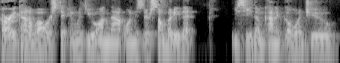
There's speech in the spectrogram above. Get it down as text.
Kari, kind of while we're sticking with you on that one, is there somebody that you see them kind of going to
